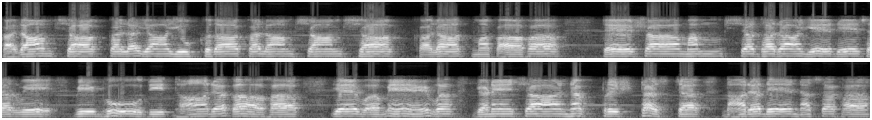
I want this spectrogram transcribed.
कलांशा कलया युक्ता कलांशांशा कलात्मकाः। तेषामंशधरा ये दे सर्वे विभूतिधारकाः। एवमेव गणेशानः पृष्ठश्च नारदेन सह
